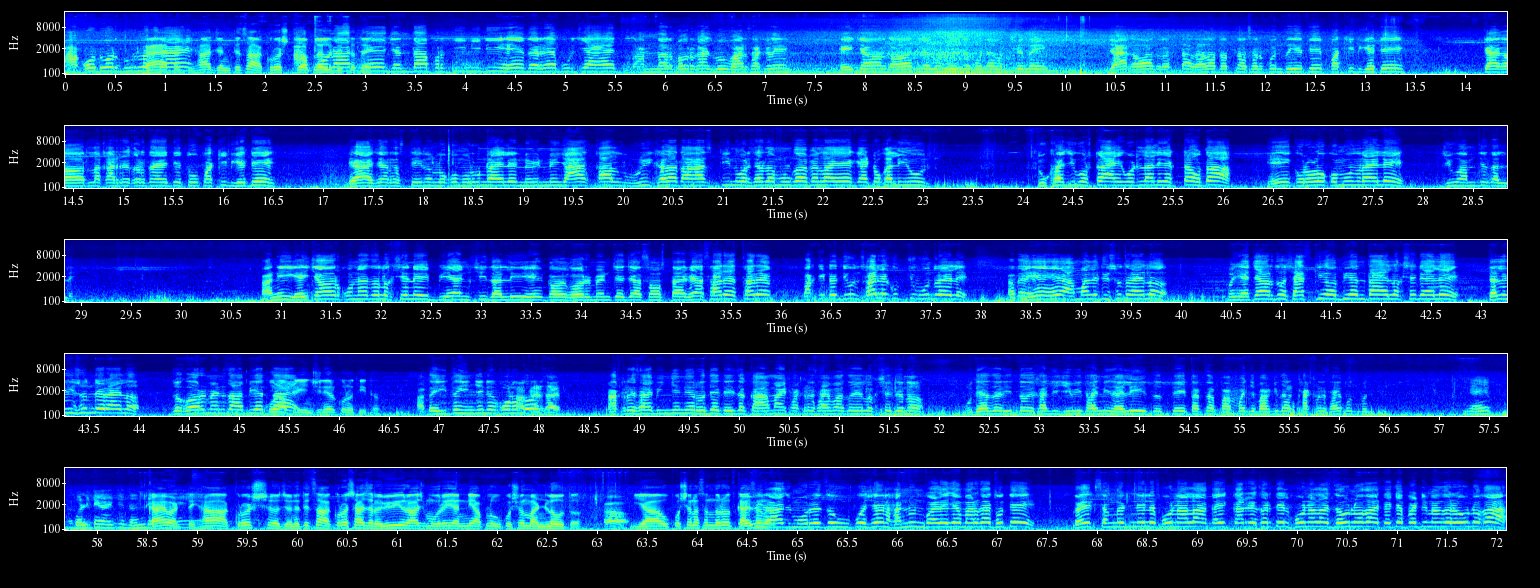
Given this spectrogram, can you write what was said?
अकोटवर दुर्लक्ष काय आहे. हा जनतेचा आक्रोश जो आपल्याला दिसत आहे. अकोलातले जनता प्रतिनिधी हे दर्यापूरचे आहेत. आमदार प्रकाश भाऊ भार साखळे त्याच्यावर गावातल्या लोकांचं कोणा लक्ष नाही. ज्या गावात रस्ता झाला तत्ता सरपंच येते पाकिट घेते. त्या गावातला कार्यकर्ता येते तो पाकिट घेते. ह्या अशा रस्त्यानं लोक मरून राहिले. नवीन नवीन आज काल रुई खेळात आज तीन वर्षाचा मुलगा मेला एक ॲटोखाली येऊन. दुःखाची गोष्ट आई वडिलाला एकटा होता. हे करोडो कमवून राहिले. जीव आमचे चालले. आणि याच्यावर कोणाचं लक्ष नाही. बियांची झाली हे गव्हर्नमेंटच्या ज्या संस्था आहेत ह्या साऱ्या साऱ्या पाकिटं देऊन सारे गुपचूप होऊन राहिले. आता हे हे आम्हाला दिसून राहिलं. पण याच्यावर जो शासकीय अभियंता आहे लक्ष द्यायले त्याला दिसून नाही राहिलं. जो गव्हर्नमेंटचा अभियंता आहे. इंजिनियर कोण होते इथं? आता इथं इंजिनियर कोण ठाकरे होतो साहेब. ठाकरे साहेब इंजिनियर होते त्याचं काम आहे. ठाकरे साहेबाचं हे लक्ष देणं. उद्या जर इथं एखादी जीवितहानी झाली तर ते त्याचा पापाचे भागीदार ठाकरे साहेबच बनतील. हे पलटे व्हायचे धंदे. काय वाटतं हा आक्रोश जनतेचा आक्रोश आज रविराज मोरे यांनी आपलं उपोषण मांडलं होतं. हा. या उपोषणासंदर्भात काय रविराज मोरेचं उपोषण हाणून पाळ्याच्या मार्गात होते. काही संघटनेला फोन आला काही कार्यकर्त्याला फोन आला जाऊ नका त्याच्या पाठीमागे राहू नका.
